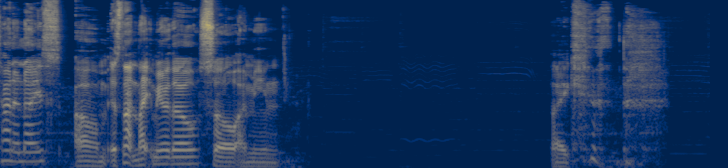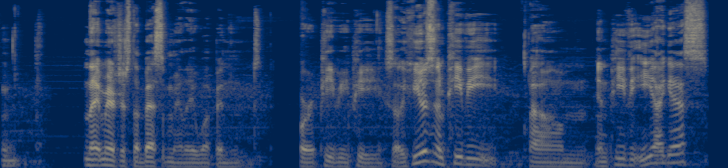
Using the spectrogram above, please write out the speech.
kind of nice. Um, it's not Nightmare though, so I mean, like, Nightmare is just the best melee weapon for PvP. So use it in PV um, in PvE, I guess,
